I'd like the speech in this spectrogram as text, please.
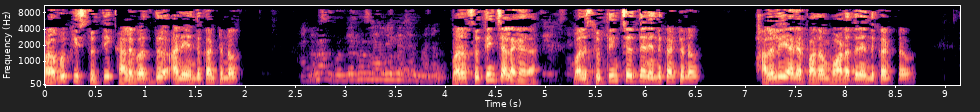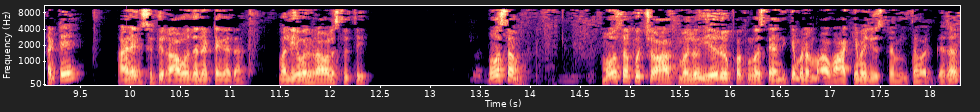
ప్రభుకి స్థుతి కలగొద్దు అని ఎందుకు అంటున్నావు మనం స్థుతించాలి కదా. మనం స్థుతించొద్దు అని ఎందుకంటున్నావు? హలలుయా అనే పదం వాడద్దని ఎందుకు అంటున్నావు అంటే ఆయనకి స్థుతి రావద్దన్నట్టే కదా. మళ్ళీ ఎవరికి రావాలి స్థుతి? మోసం. మోసపుచ్చు ఆత్మలు ఏ రూపకంగా వస్తాయి? అందుకే మనం ఆ వాక్యమే చూస్తున్నాం ఇంతవరకు కదా.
